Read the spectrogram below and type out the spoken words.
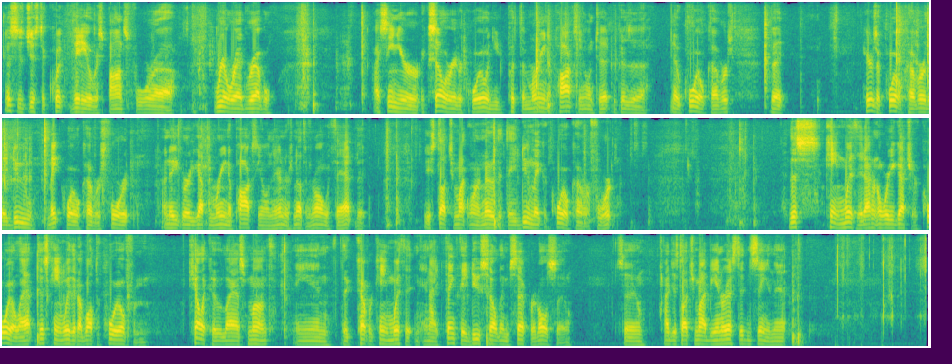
This is just a quick video response for uh, Real Red Rebel. I seen your excelerator coil and you put the marine epoxy onto it because of no coil covers. But here's a coil cover. They do make coil covers for it. I know you've already got the marine epoxy on there and there's nothing wrong with that. But just thought you might want to know that they do make a coil cover for it. This came with it. I don't know where you got your coil at. This came with it. I bought the coil from Kellyco last month and the cover came with it and I think they do sell them separate also. So I just thought you might be interested in seeing that.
